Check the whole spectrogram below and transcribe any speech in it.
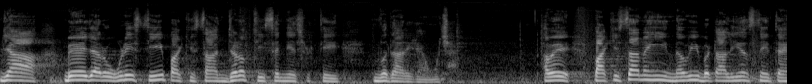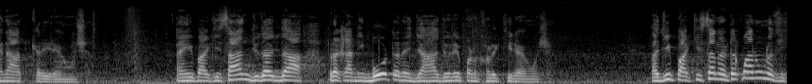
જ્યાં બે હજાર ઓગણીસથી પાકિસ્તાન ઝડપથી સૈન્ય શક્તિ વધારી રહ્યું છે. હવે પાકિસ્તાન અહીં નવી બટાલિયન્સને તહેનાત કરી રહ્યું છે. અહીં પાકિસ્તાન જુદા જુદા પ્રકારની બોટ અને જહાજોને પણ ખડકી રહ્યું છે. હજી પાકિસ્તાન અટકવાનું નથી.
